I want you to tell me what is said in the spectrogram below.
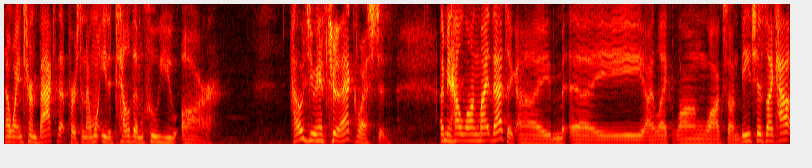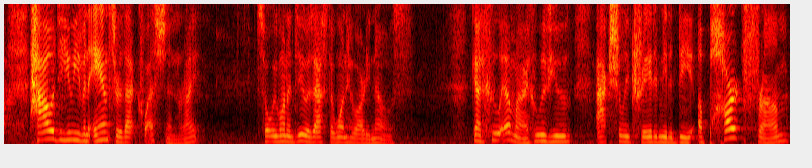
I want you to turn back to that person, I want you to tell them who you are. How would you answer that question? I mean, how long might that take? I, I, I like long walks on beaches. Like, how, how do you even answer that question, right? So, what we want to do is ask the one who already knows. God, who am I? Who have you actually created me to be apart from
